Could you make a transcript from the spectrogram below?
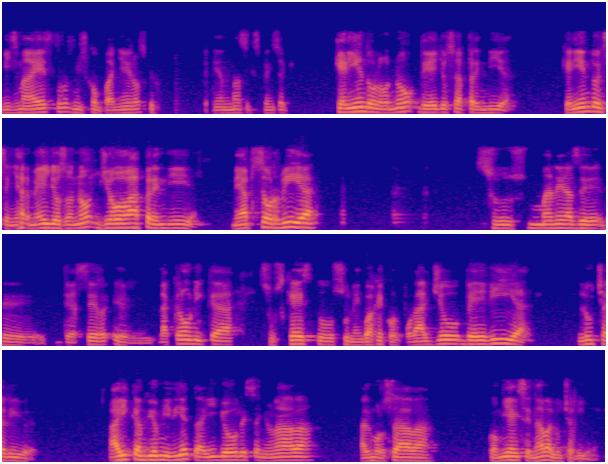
Mis maestros, mis compañeros que tenían más experiencia, queriéndolo o no, de ellos aprendía. Queriendo enseñarme ellos o no, yo aprendía. Me absorbía sus maneras de, hacer la crónica, sus gestos, su lenguaje corporal. Yo bebía lucha libre. Ahí cambió mi dieta, ahí yo desayunaba, almorzaba, comía y cenaba lucha libre.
